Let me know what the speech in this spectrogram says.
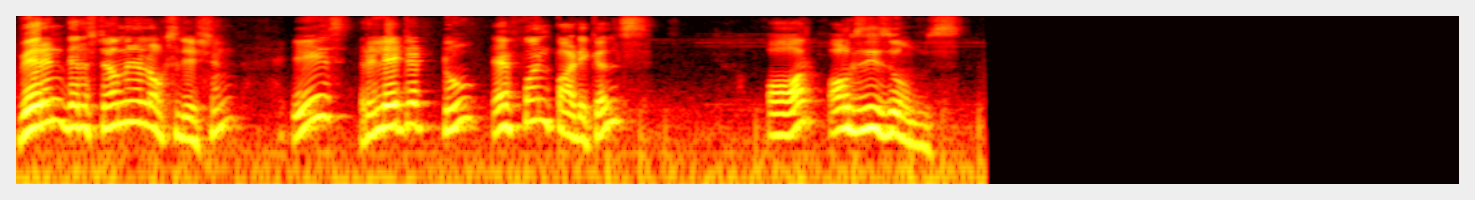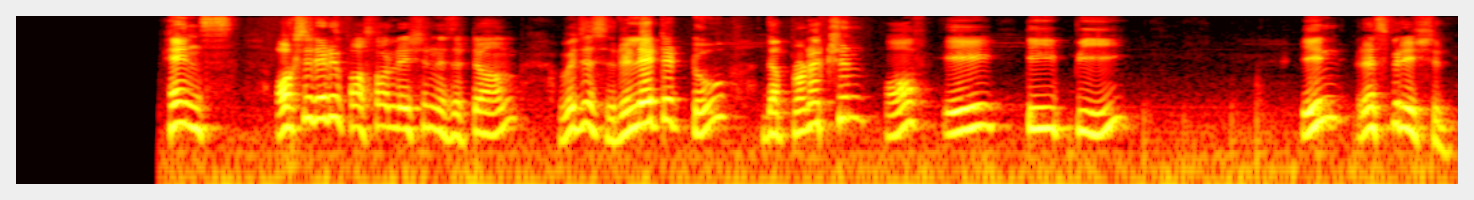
wherein there is terminal oxidation is related to F1 particles or oxysomes. Hence, Oxidative phosphorylation is a term which is related to the production of ATP in respiration.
